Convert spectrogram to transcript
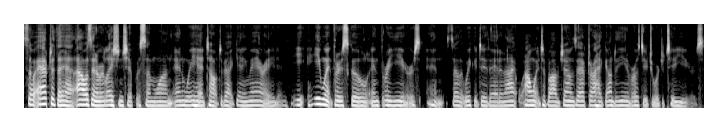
So after that, I was in a relationship with someone, and we had talked about getting married. And he, he went through school in three years, and so that we could do that. And I I went to Bob Jones after I had gone to the University of Georgia two years.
